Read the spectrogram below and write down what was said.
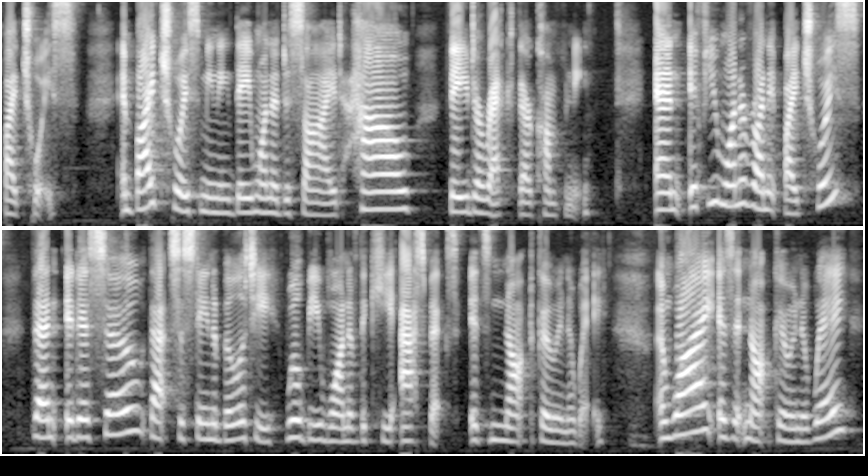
by choice. And by choice, meaning they want to decide how they direct their company. And if you want to run it by choice, then it is so that sustainability will be one of the key aspects. It's not going away. And why is it not going away?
